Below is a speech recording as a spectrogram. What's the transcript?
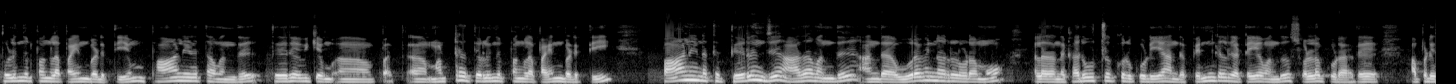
தொழில்நுட்பங்களை பயன்படுத்தியும் பாலினத்தை வந்து தெரிவிக்க மற்ற தொழில்நுட்பங்களை பயன்படுத்தி பாலினத்தை தெரிஞ்சு அதை வந்து அந்த உறவினர்களோடமோ அல்லது அந்த கருவுற்றுக்கூடிய அந்த பெண்கள்கிட்டயோ வந்து சொல்லக்கூடாது. அப்படி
